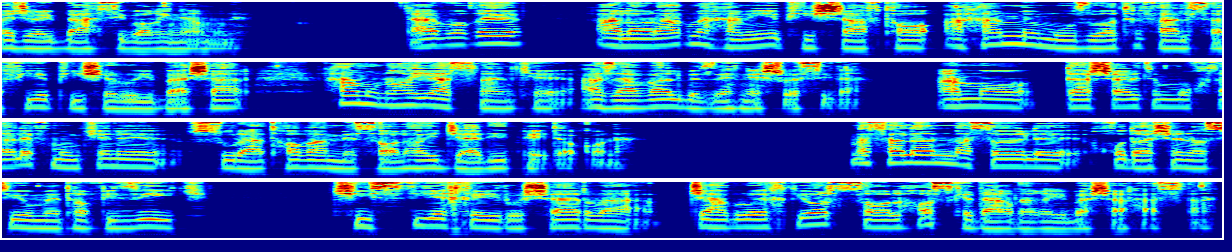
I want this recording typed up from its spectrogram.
و جای بحثی باقی نمونه. در واقع علیرغم همه پیشرفت ها اهم موضوعات فلسفی پیش روی بشر همونهایی هستند که از اول به ذهنش رسیدن. اما در شرایط مختلف ممکنه صورتها و مثالهای جدید پیدا کنن. مثلا مسائل خداشناسی و متافیزیک چیستی خیر و شر و جبر و اختیار سالهاست که دغدغه بشر هستند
